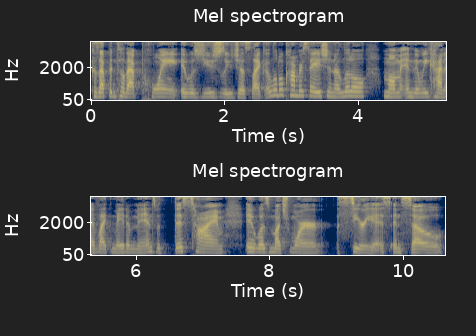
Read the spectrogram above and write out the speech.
Cause up until that point, it was usually just like a little conversation, a little moment, and then we kind of like made amends. But this time it was much more serious. And so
